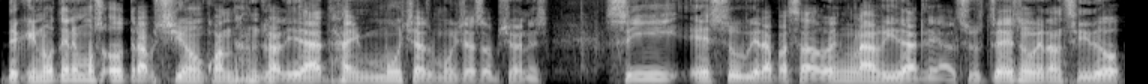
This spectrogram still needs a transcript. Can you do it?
de que no tenemos otra opción cuando en realidad hay muchas, muchas opciones. Si eso hubiera pasado en la vida real, si ustedes no hubieran sido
